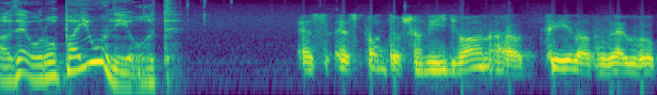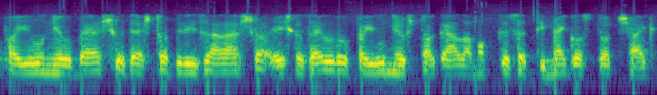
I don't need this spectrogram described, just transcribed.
az Európai Uniót. Ez, ez pontosan így van. A cél az az Európai Unió belső destabilizálása és az Európai Uniós tagállamok közötti megosztottság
